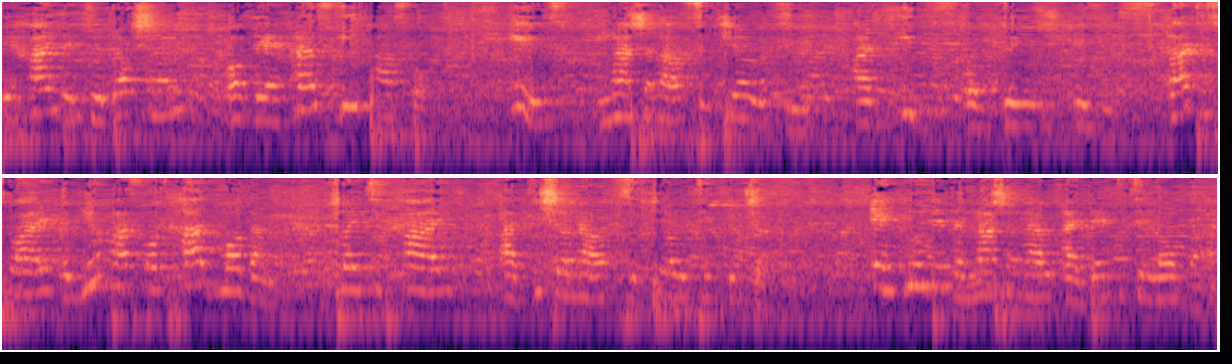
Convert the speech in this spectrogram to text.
behind the introduction of the enhanced e-passport is national security and ease of doing business. That is why the new passport had more than 25 additional security features, including the national identity number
